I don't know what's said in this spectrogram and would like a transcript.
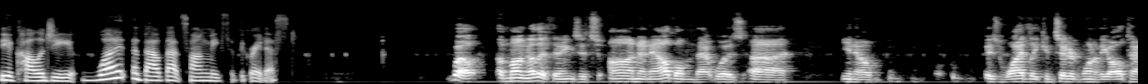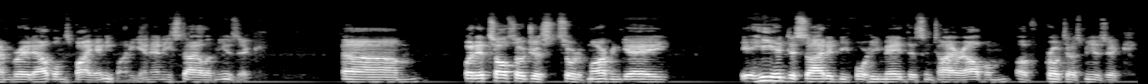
The Ecology. What about that song makes it the greatest? Well, among other things, it's on an album that was, uh, you know, is widely considered one of the all-time great albums by anybody in any style of music. Um, but it's also just sort of Marvin Gaye. He had decided before he made this entire album of protest music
